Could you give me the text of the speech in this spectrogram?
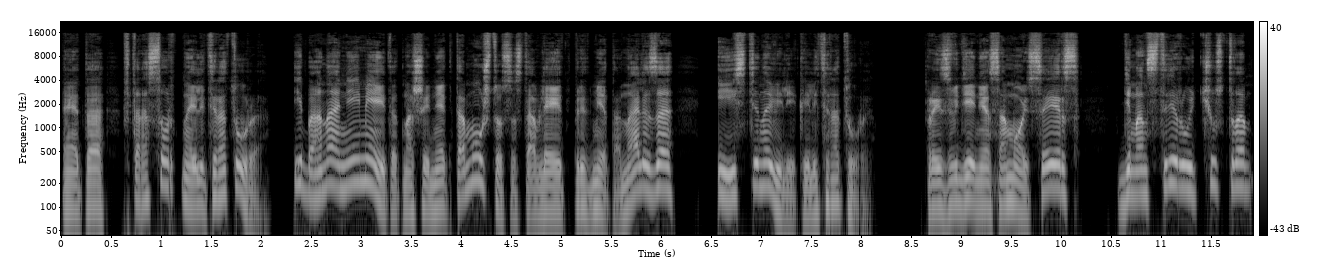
Это второсортная литература, ибо она не имеет отношения к тому, что составляет предмет анализа истинно великой литературы. Произведения самой Сейерс демонстрируют чувство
